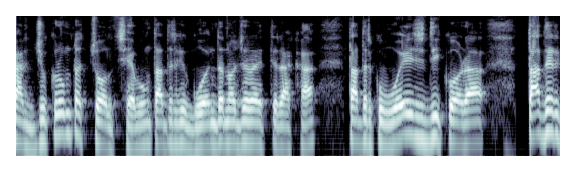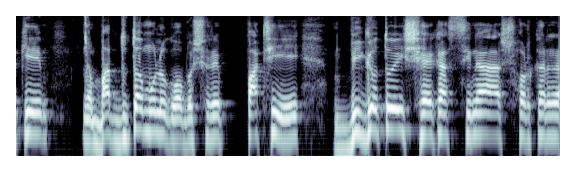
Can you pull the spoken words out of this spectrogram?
কার্যক্রমটা চলছে এবং তাদেরকে গোয়েন্দা নজরাইতে রাখা, তাদেরকে ওএসডি করা, তাদেরকে বাধ্যতামূলক অবসরে পাঠিয়ে বিগত এই শেখ হাসিনা সরকারের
